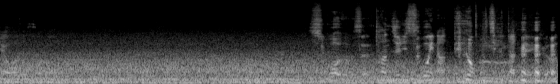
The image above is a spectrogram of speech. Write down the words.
いやだからすごい単純にすごいなって思っちゃったっていうか。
